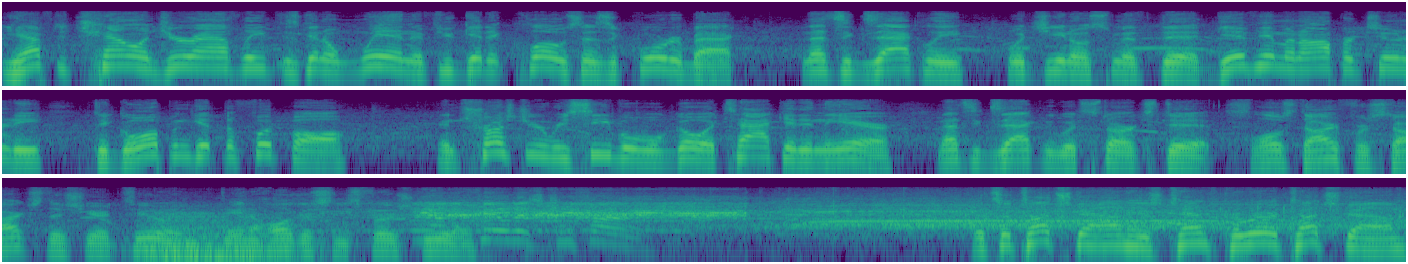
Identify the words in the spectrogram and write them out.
You have to challenge your athlete is going to win if you get it close as a quarterback. And that's exactly what Geno Smith did. Give him an opportunity to go up and get the football and trust your receiver will go attack it in the air. That's exactly what Starks did. Slow start for Starks this year, too, in Dana Holgorsen's first year. Field is confirmed. It's a touchdown, his 10th career touchdown.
